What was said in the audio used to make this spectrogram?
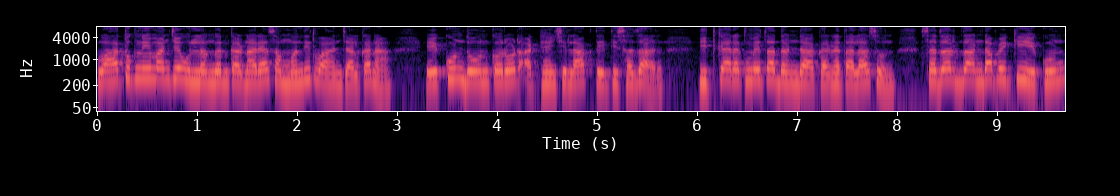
वाहतूक नियमांचे उल्लंघन करणाऱ्या संबंधित वाहन चालकांना एकूण दोन करोड अठ्ठ्याऐंशी लाख तेहतीस हजार इतक्या रकमेचा दंड आकारण्यात आला असून सदर दंडापैकी एकूण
